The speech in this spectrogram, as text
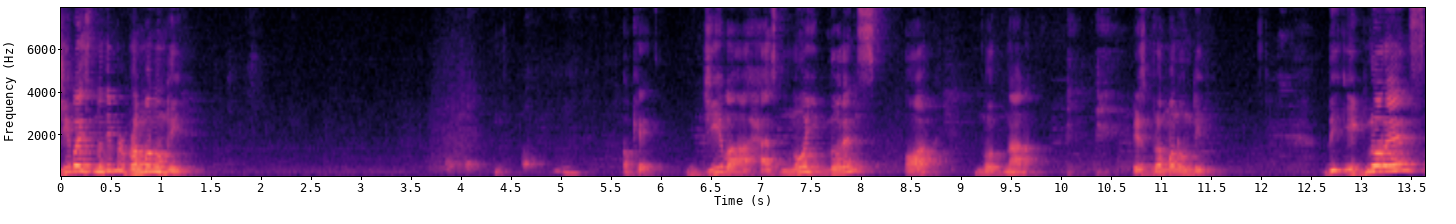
Jiva is nothing but Brahman only. Okay. Jiva has no ignorance or no jnana. It's Brahman only. The ignorance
